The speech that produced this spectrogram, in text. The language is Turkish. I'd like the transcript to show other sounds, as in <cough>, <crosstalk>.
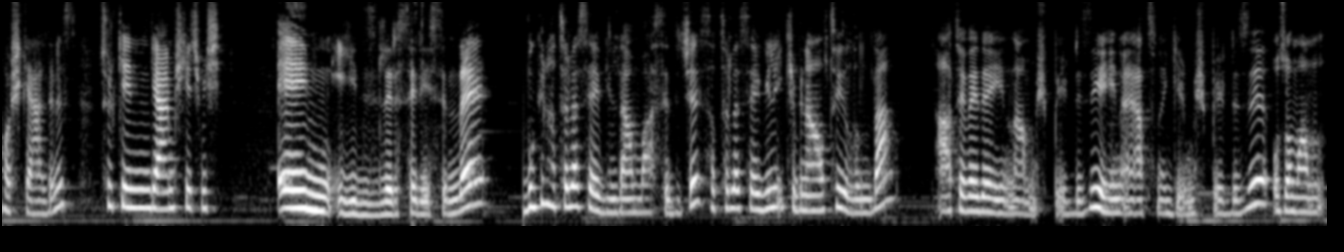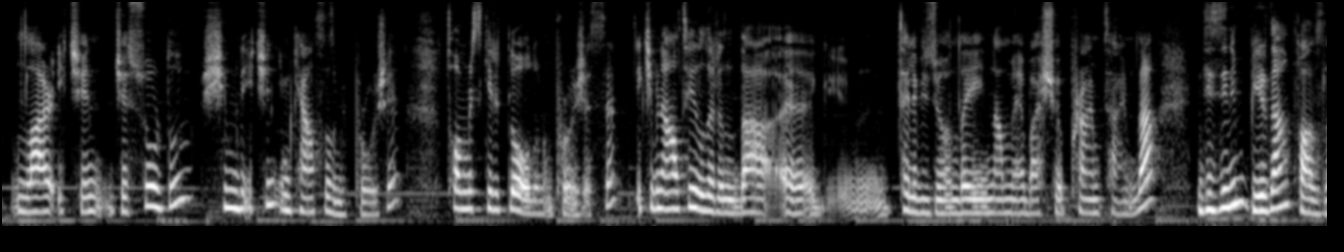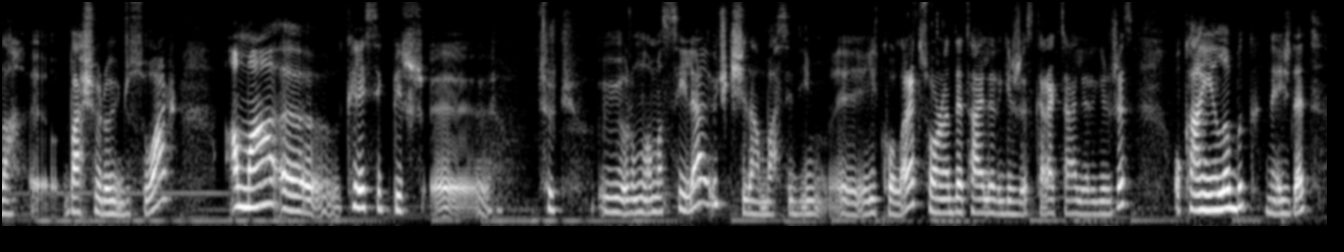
hoş geldiniz. Türkiye'nin gelmiş geçmiş en iyi dizileri serisinde bugün Hatırla Sevgili'den bahsedeceğiz. Hatırla Sevgili 2006 yılında ATV'de yayınlanmış bir dizi, yayın hayatına girmiş bir dizi. O zamanlar için cesurdu, şimdi için imkansız bir proje. Tomris Giritlioğlu'nun projesi. 2006 yıllarında e, televizyonda yayınlanmaya başlıyor prime time'da. Dizinin birden fazla e, başrol oyuncusu var. Ama e, klasik bir e, Türk yorumlamasıyla üç kişiden bahsedeyim e, ilk olarak. Sonra detaylara gireceğiz, karakterlere gireceğiz. Okan Yalabık, Necdet.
